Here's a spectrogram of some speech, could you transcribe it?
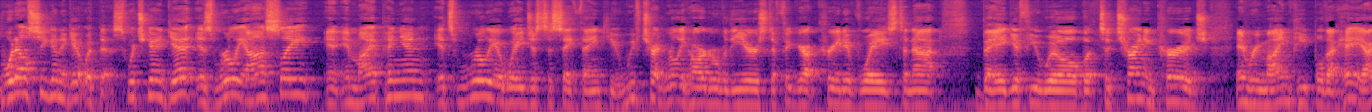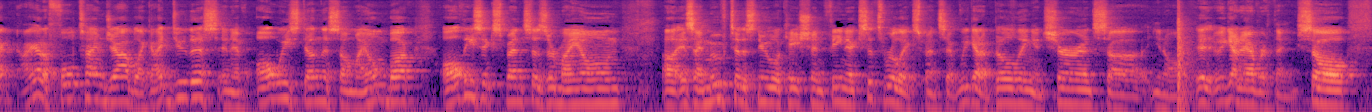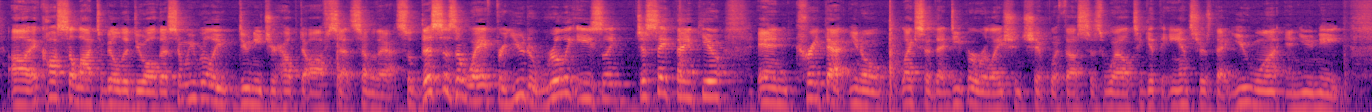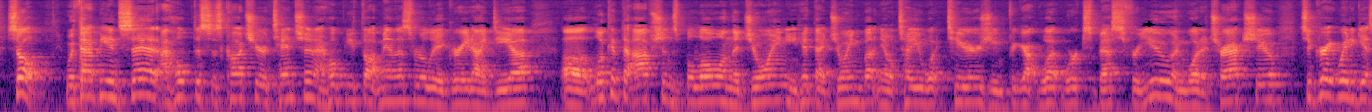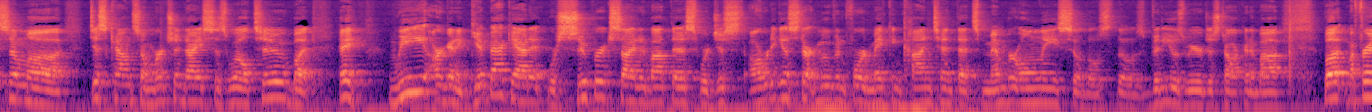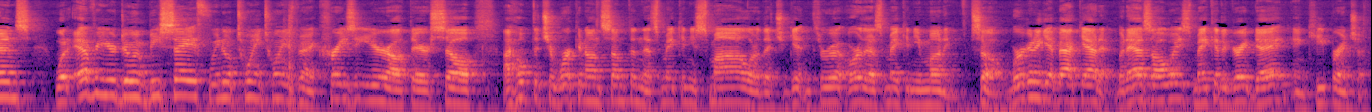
what else are you going to get with this? What you're going to get is really honestly, in, in, my opinion, it's really a way just to say thank you. We've tried really hard over the years to figure out creative ways to not beg, if you will, but to try and encourage and remind people that, hey, I, I got a full-time job. Like I do this and have always done this on my own buck. All these expenses are my own. Uh, as I moved to this new location, Phoenix, it's really expensive. We got a building, insurance, uh, you know, it, we got everything. So uh, it costs a lot to be able to do all this, and we really do need your help to offset some of that. So this is a way for you to really easily just say thank you and create that, you know, like I said, that deeper relationship with us as well to get the answers that you want and you need. So with that being said, I hope this has caught your attention. I hope you thought, man, that's really a great idea. Uh, look at the options below on the join. You hit that join button, it'll tell you what tiers. You can figure out what works best for you and what attracts you. It's a great way to get some uh, discounts on merchandise as well too. But hey, we are going to get back at it. We're super excited about this. We're just already going to start moving forward, making content that's member only. So those those videos we were just talking about. But my friends, whatever you're doing, be safe. We know 2020 has been a crazy year out there. So I hope that you're working on something that's making you smile or that you're getting through it or that's making you money. So we're going to get back at it. But as always, make it a great day and keep wrenching.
